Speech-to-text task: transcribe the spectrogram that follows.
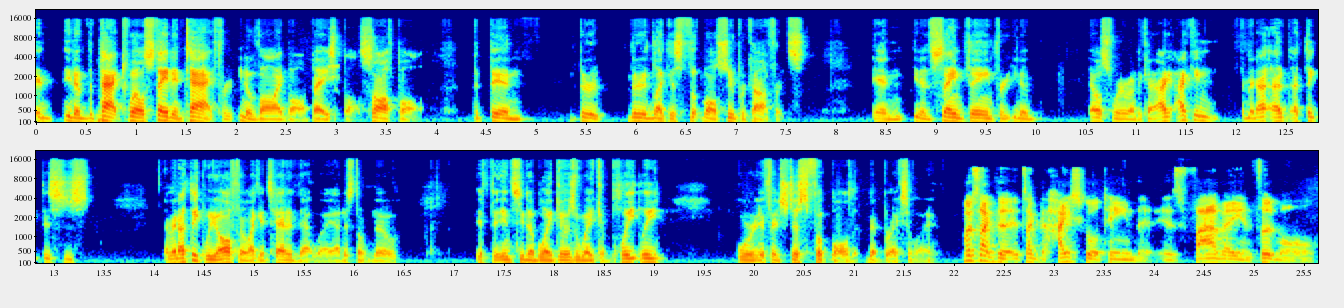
and you know the Pac-12 stayed intact for you know volleyball, baseball, softball, but then they're they're in like this football super conference, and you know the same thing for you know elsewhere around the country. I, I can, I mean, I I think this is, I mean, I think we all feel like it's headed that way. I just don't know if the NCAA goes away completely, or if it's just football that, that breaks away. Well, it's like the it's like the high school team that is five A in football,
